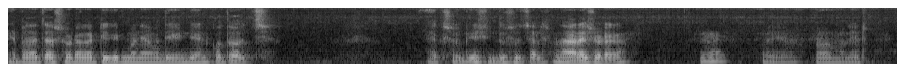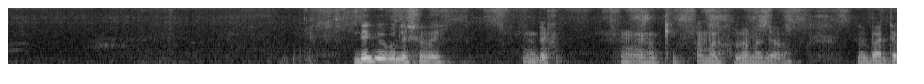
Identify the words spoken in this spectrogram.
নেপালে চারশো টাকার টিকিট মানে আমাদের ইন্ডিয়ান কত হচ্ছে? একশো বিশ, দুশো চালিশ মানে আড়াইশো টাকা। হ্যাঁ নর্মাল এরকম দেখবে বলে সবাই। দেখো এখন কি, আমার হলো না যাওয়া। বার্থডে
